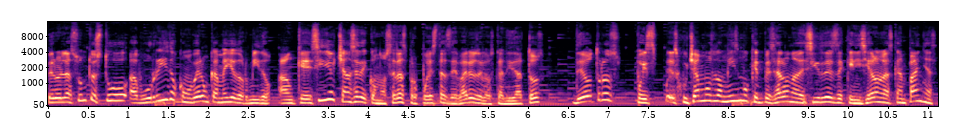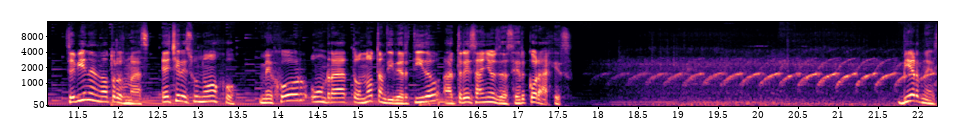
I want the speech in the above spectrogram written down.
Pero el asunto estuvo aburrido como ver un camello dormido, aunque sí dio chance de conocer las propuestas de varios de los candidatos. De otros, pues escuchamos lo mismo que empezaron a decir desde que iniciaron las campañas. Se vienen otros más, écheles un ojo. Mejor un rato no tan divertido a tres años de hacer corajes. Viernes.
